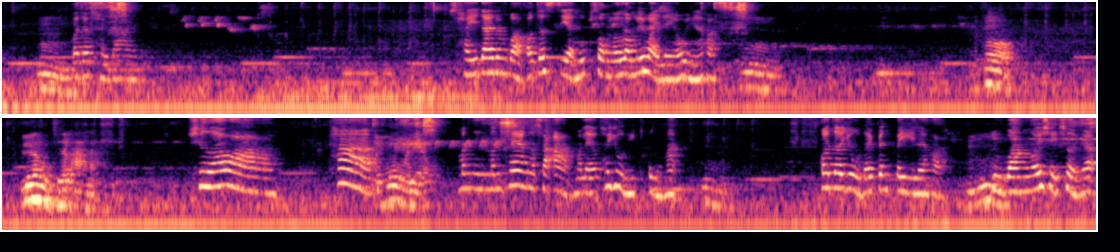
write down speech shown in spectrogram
ดอืมก็จะใช้ได้ ใช้ได้จนกว่าเขาจะเสียรูปทรงแล้วเราไม่ไหวแล้วอย่างเงี้ยค่ะ อืมแล้ว ก็เรื่องเชื้อราล่ะเชื้อราถ้ามันแห้งมาแล้ว มันมันแห้งและสะอาดมาแล้ว ถ้าอยู่ในถุงอะ่ะ อืมก็จะอยู่ได้เป็นปีเลยค่ะ อืมหรือวางไว้เฉยๆอะ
